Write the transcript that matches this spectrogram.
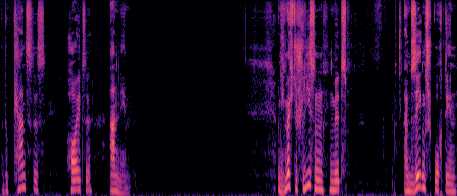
Und du kannst es heute annehmen. Und ich möchte schließen mit einem Segensspruch, den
